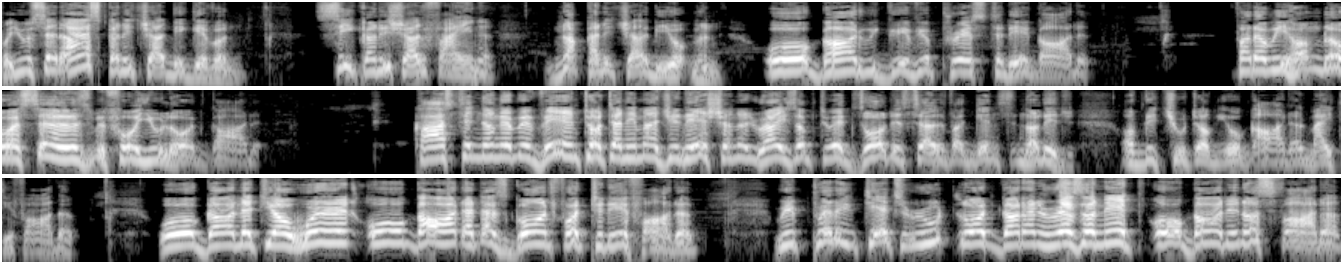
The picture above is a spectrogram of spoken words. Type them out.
For you said, Ask and it shall be given, seek and it shall find, knock and it shall be opened. Oh God, we give you praise today, God. Father, we humble ourselves before you, Lord God casting down every vain thought and imagination and rise up to exalt itself against the knowledge of the truth of your God, Almighty Father. Oh God, let your word, oh God, that has gone forth today, Father. We pray that it takes root, Lord God, and resonate, oh God, in us, Father.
